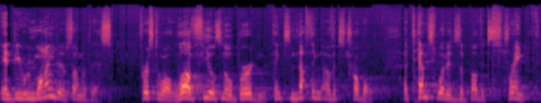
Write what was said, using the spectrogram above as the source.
and be reminded of some of this. First of all, love feels no burden, thinks nothing of its trouble, attempts what is above its strength,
